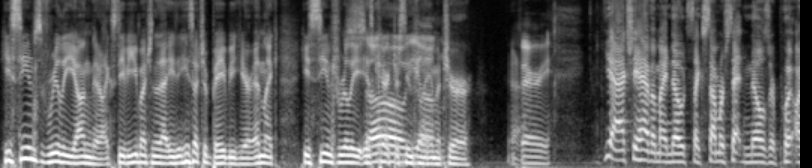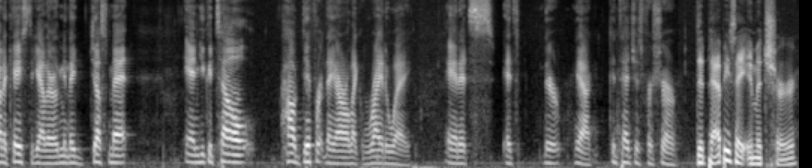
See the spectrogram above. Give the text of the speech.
He seems really young there. Like Stevie, you mentioned that he's, he's such a baby here, and like he seems really his character seems really immature. Yeah. Very. Yeah. I actually have in my notes like Somerset and Mills are put on a case together. I mean, they just met, and you could tell how different they are like right away. And it's it's they're yeah contentious for sure. Did Pappy say immature?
